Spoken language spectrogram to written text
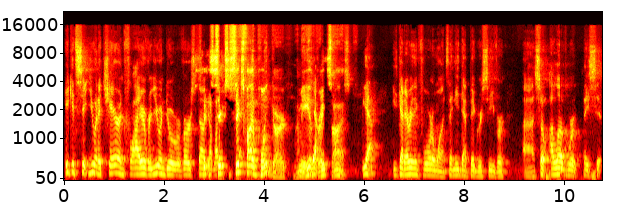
he could sit you in a chair and fly over you and do a reverse dunk. Six, like, six five point guard. I mean, he has yeah. great size. Yeah, he's got everything Florida wants. They need that big receiver. Uh, so I love where they sit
